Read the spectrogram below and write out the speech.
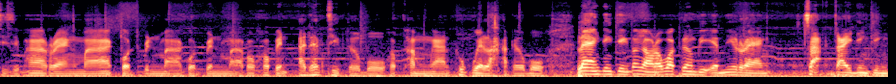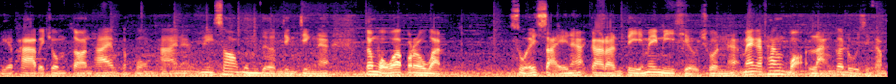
245 แรงม้ากดเป็นมากดเป็นมา เพราะเขาเป็น Adaptive Turbo ครับทำงานทุกเวลาเทอร์โบแรงจริง ๆ ต้องยอมรับว่าเครื่อง BM นี่แรง สะใจจริง ๆ เดี๋ยวพาไปชมตอนท้ายกระโปรงท้ายนะนี่ซอกมุมเดิมจริง ๆ นะ ต้องบอกว่าประวัติสวยใสนะฮะการันตีไม่มีเฉียวชนนะฮะแม้กระทั่งเบาะหลังก็ดูสิครับ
